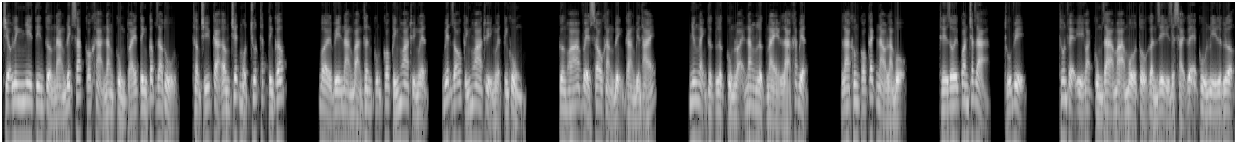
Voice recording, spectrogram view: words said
triệu linh nhi tin tưởng nàng đích sắc có khả năng cùng toái tinh cấp giao thủ, thậm chí cả âm chết một chút thất tinh cấp. Bởi vì nàng bản thân cũng có kính hoa thủy nguyện biết rõ kính hoa thủy nguyện kinh khủng. Cường hóa về sau khẳng định càng biến thái. Nhưng ngạnh thực lực cùng loại năng lực này là khác biệt, là không có cách nào làm bộ. Thế giới quan chắc giả thú vị. Thôn vệ ý hoạch cùng dạ mạ mộ tổ gần dị dệt sải gậy cù nhì lực lượng,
